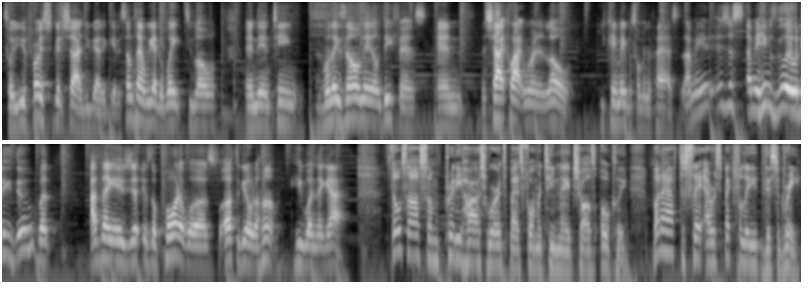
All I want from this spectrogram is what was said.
So your first good shot, you got to get it. Sometimes we had to wait too long, and then team when they zone in on defense and the shot clock running low, you can't make so many passes. I mean, it's just, I mean, he was good at what he do, but I think it was just, it was the point it was for us to get over the hump. He wasn't the guy. Those are some pretty harsh words by his former teammate Charles Oakley, but I have to say I respectfully disagree.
